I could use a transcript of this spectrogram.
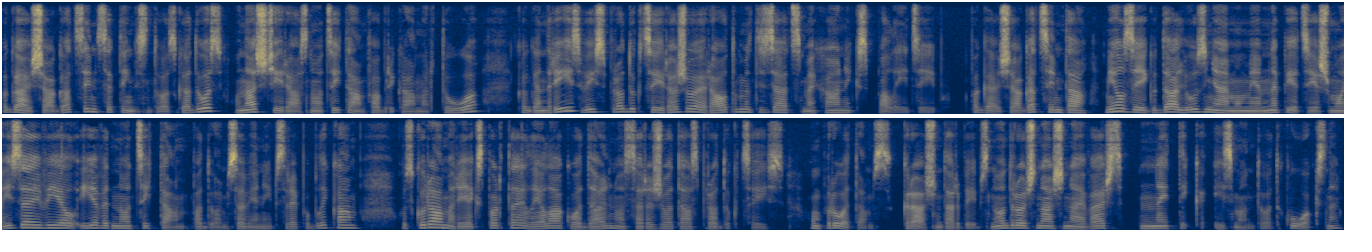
pagājušā gadsimta 70. gados un atšķīrās no citām fabrikām ar to, ka gandrīz visu produkciju ražoja ar automatizētas mehānikas palīdzību. Pagājušajā gadsimtā milzīgu daļu uzņēmumiem nepieciešamo izēvielu ieved no citām Padomju Savienības republikām, uz kurām arī eksportēja lielāko daļu no saražotās produkcijas. Un, protams, krāšņu darbības nodrošināšanai vairs netika izmantota koksne.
